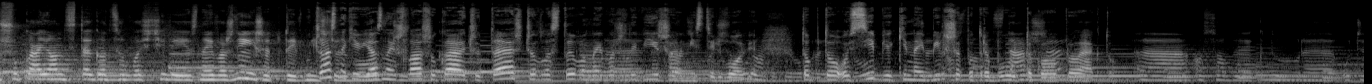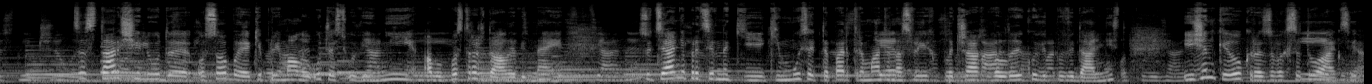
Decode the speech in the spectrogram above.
szukając tego, co właściwie jest najważniejsze tutaj w mieście Учасників я знайшла, шукаючи те, що властиво найважливіше у місті Львові, тобто осіб, які найбільше потребують такого проекту. Це старші люди, особи, які приймали участь у війні або постраждали від неї. Соціальні працівники, які мусять тепер тримати на своїх плечах велику відповідальність, і жінки у кризових ситуаціях.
